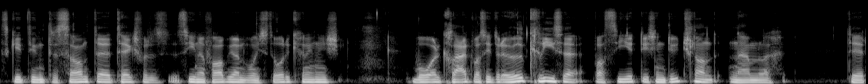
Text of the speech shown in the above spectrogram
Es gibt einen interessanten Text von Sina Fabian, die Historikerin ist, wo erklärt, was in der Ölkrise passiert ist in Deutschland, nämlich der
